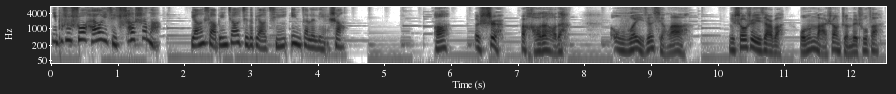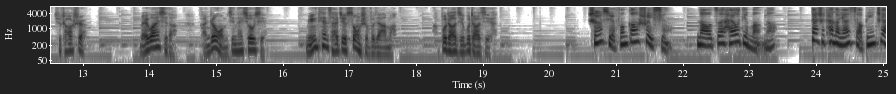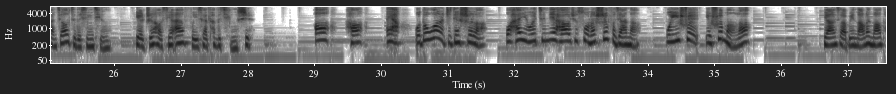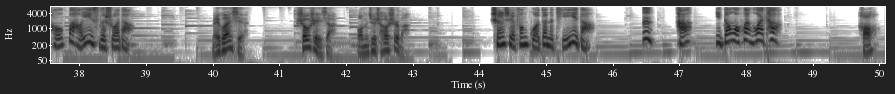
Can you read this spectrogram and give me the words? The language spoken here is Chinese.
你不是说还要一起去超市吗？”杨小兵焦急的表情印在了脸上。啊，是，啊好的好的，我已经醒了，你收拾一下吧，我们马上准备出发去超市。没关系的，反正我们今天休息，明天才去宋师傅家嘛，不着急不着急。沈雪峰刚睡醒，脑子还有点懵呢，但是看到杨小兵这样焦急的心情，也只好先安抚一下他的情绪。哦，好，哎呀，我都忘了这件事了，我还以为今天还要去宋伦师傅家呢。我一睡也睡懵了，杨小兵挠了挠头，不好意思的说道：“没关系，收拾一下，我们去超市吧。”沈雪峰果断的提议道：“嗯，好，你等我换个外套。”“好。”“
